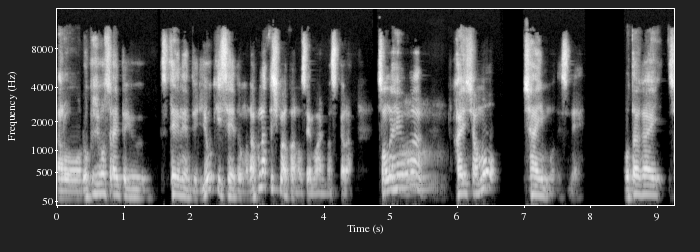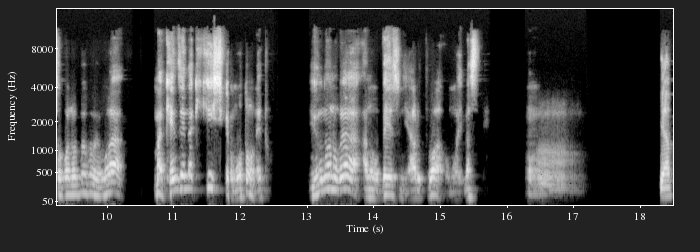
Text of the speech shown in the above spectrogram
あの、65歳という定年という良き制度もなくなってしまう可能性もありますから、その辺は会社も社員もですね、お互いそこの部分は、まあ、健全な危機意識を持とうねというのが、あの、ベースにあるとは思いますね。やっ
